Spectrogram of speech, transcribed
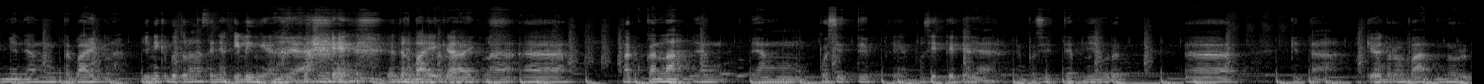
ingin yang terbaik lah Ini kebetulan hasilnya feeling ya. Iya. Oke, yang terbaik yang ya. terbaik lah eh, lakukanlah yang yang positif yang positif ya. ya yang positif menurut eh, kita Oke. yang bermanfaat menurut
